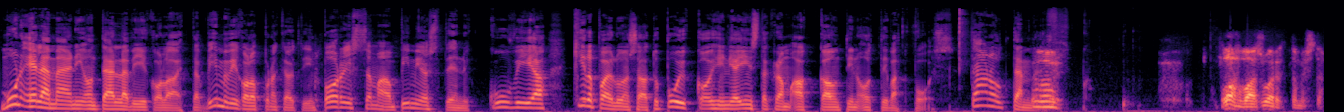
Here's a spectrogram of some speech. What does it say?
mun elämääni on tällä viikolla, että viime viikonloppuna käytiin Porissa, mä oon Pimiössä tehnyt kuvia, kilpailu on saatu puikkoihin ja Instagram-accountin ottivat pois. Tämä on ollut tämmöinen no. viikko. Vahvaa suorittamista.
